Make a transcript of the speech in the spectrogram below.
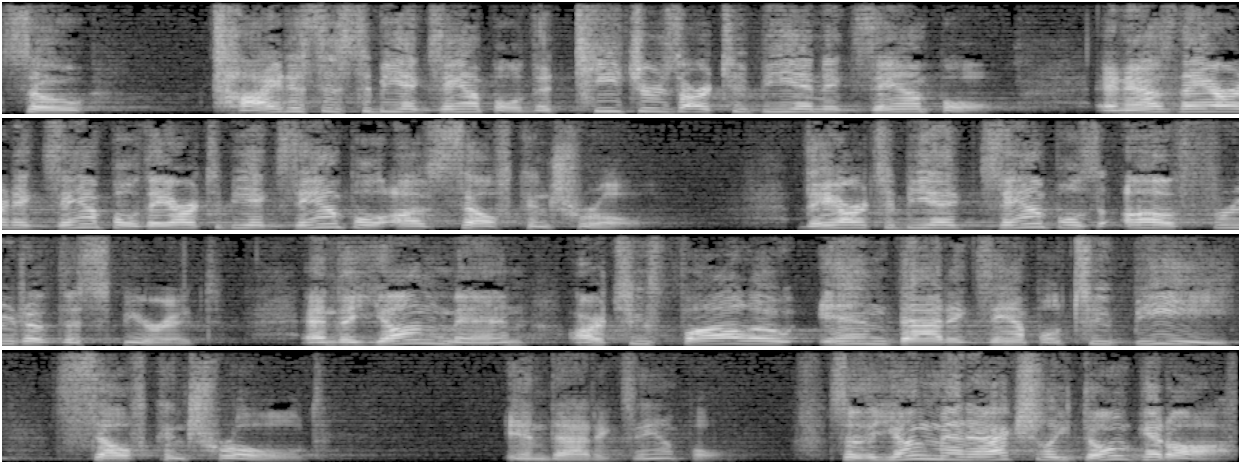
So, Titus is to be example. The teachers are to be an example. And as they are an example, they are to be example of self-control. They are to be examples of fruit of the Spirit. And the young men are to follow in that example, to be self controlled in that example. So the young men actually don't get off.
